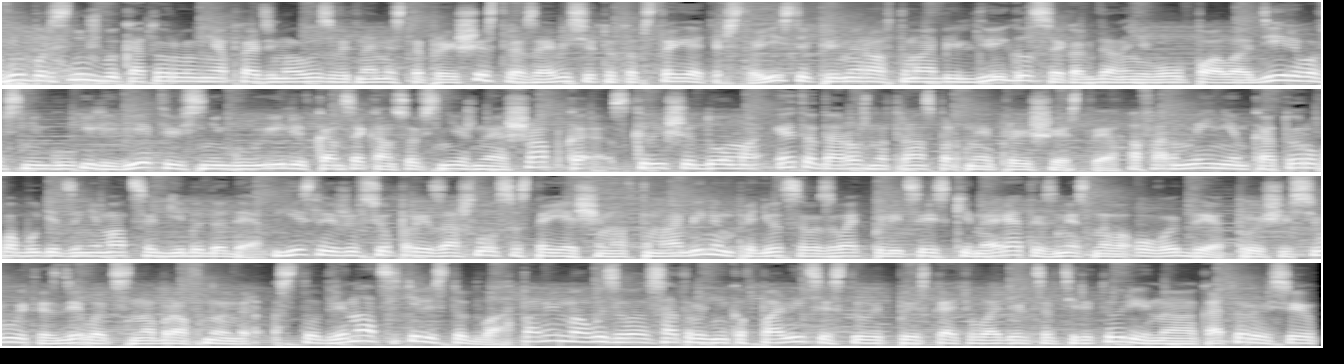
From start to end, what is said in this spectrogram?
Выбор службы, которую необходимо вызвать на место происшествия, зависит от обстоятельства. Если, к примеру, автомобиль двигался, когда на него упало дерево в снегу, или ветви в снегу, или, в конце концов, снежная шапка с крыши дома, это дорожно-транспортное происшествие, оформлением которого будет заниматься ГИБДД. Если же все произошло с состоящим автомобилем, придется вызывать полицейский наряд из местного ОВД. Проще всего это сделать, набрав номер 112 или 102. Помимо вызова сотрудников полиции, стоит поискать владельцев территории, на которой все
